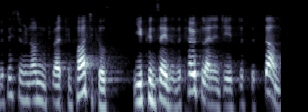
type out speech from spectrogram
If a system of non-interacting particles, you can say that the total energy is just the sum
